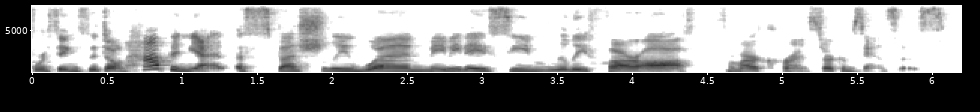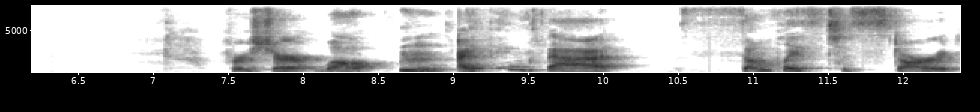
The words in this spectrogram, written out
for things that don't happen yet, especially when maybe they seem really far off from our current circumstances? For sure. Well, I think that some place to start,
